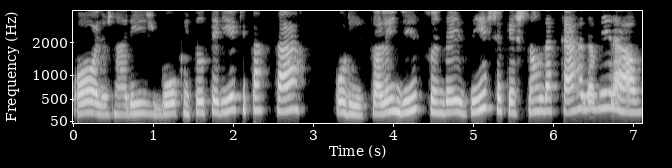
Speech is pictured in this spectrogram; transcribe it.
olhos, nariz, boca, então teria que passar por isso. Além disso, ainda existe a questão da carga viral.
